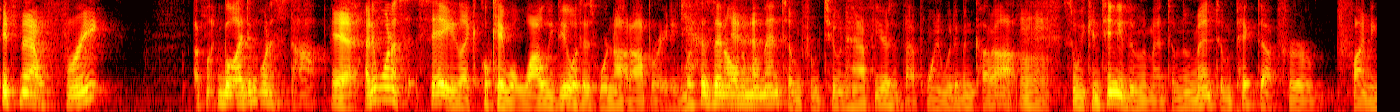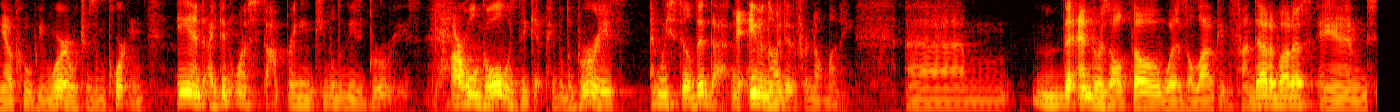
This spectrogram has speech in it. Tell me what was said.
it's now free." Like, well, I didn't want to stop. Yeah. I didn't want to say like, okay, well, while we deal with this, we're not operating because then all the momentum from two and a half years at that point would have been cut off. Mm-hmm. So we continued the momentum. The momentum picked up for finding out who we were, which was important. And I didn't want to stop bringing people to these breweries. Our whole goal was to get people to breweries, and we still did that, Yeah. even though I did it for no money. Um, the end result, though, was a lot of people found out about us, and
